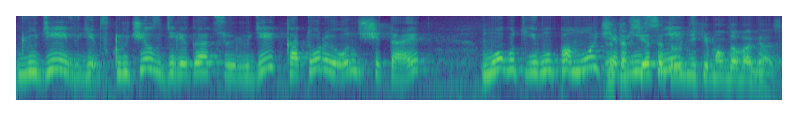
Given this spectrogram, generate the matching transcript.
людей, включил в делегацию людей, которые он считает могут ему помочь Это объяснить. все сотрудники Молдовагаза,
